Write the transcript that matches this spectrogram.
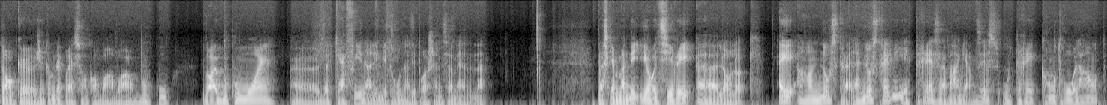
Donc, euh, j'ai comme l'impression qu'on va avoir beaucoup, il va y avoir beaucoup moins euh, de café dans les métros dans les prochaines semaines. Parce qu'à un moment donné, ils ont tiré euh, leur lock. Et en Australie, l'Australie est très avant-gardiste ou très contrôlante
